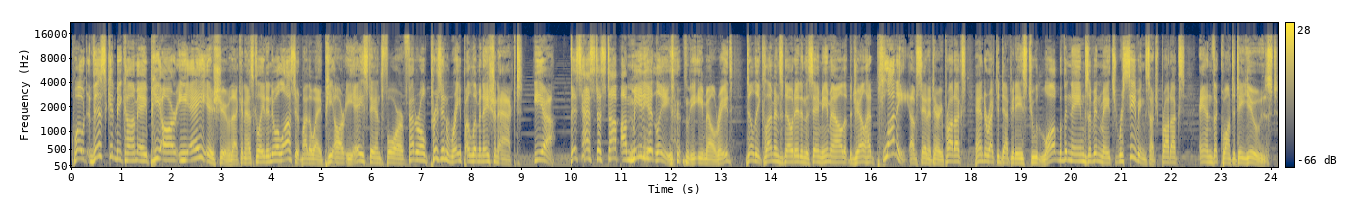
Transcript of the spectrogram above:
Quote, this can become a PREA issue that can escalate into a lawsuit. By the way, PREA stands for Federal Prison Rape Elimination Act. Yeah, this has to stop immediately, the email reads. Dildy Clemens noted in the same email that the jail had plenty of sanitary products and directed deputies to log the names of inmates receiving such products and the quantity used.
